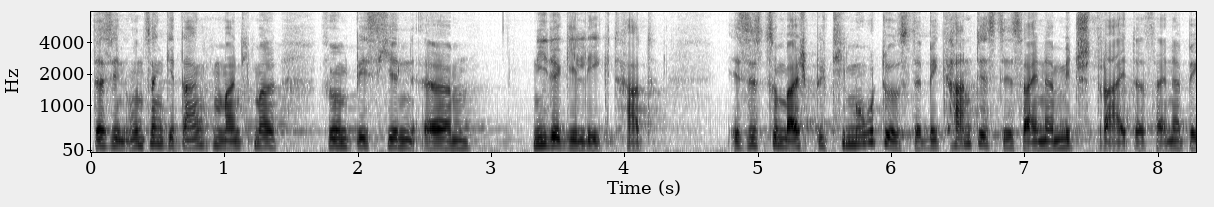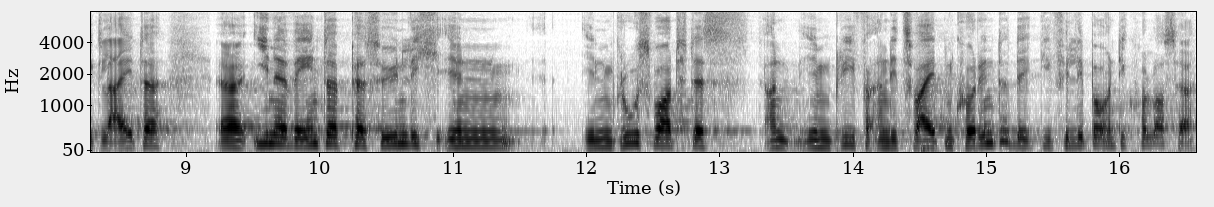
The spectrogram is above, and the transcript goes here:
das in unseren Gedanken manchmal so ein bisschen ähm, niedergelegt hat. Es ist zum Beispiel Timotheus, der bekannteste seiner Mitstreiter, seiner Begleiter. Äh, ihn erwähnt er persönlich in, im Grußwort des, an, im Brief an die zweiten Korinther, die, die Philipper und die Kolosser.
